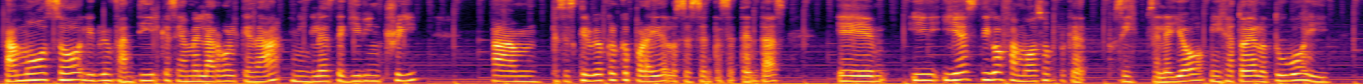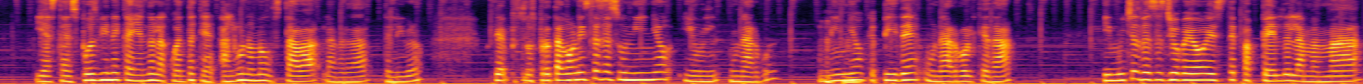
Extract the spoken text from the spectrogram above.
famoso libro infantil que se llama El árbol que da, en inglés The Giving Tree, que se escribió creo que por ahí de los 60, 70. Eh, y, es, digo, famoso porque pues sí, se leyó, mi hija todavía lo tuvo y, y hasta después vine cayendo en la cuenta que algo no me gustaba, la verdad, del libro que pues, los protagonistas es un niño y un, árbol. Un niño que pide, un árbol que da. Y muchas veces yo veo este papel de la mamá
